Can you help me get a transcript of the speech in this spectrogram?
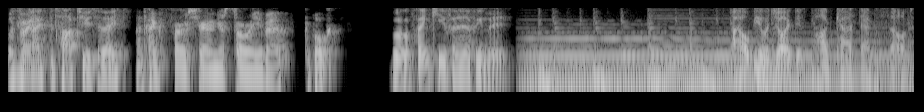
was very nice to talk to you today, and thanks for sharing your story about the book. Well, thank you for having me. I hope you enjoyed this podcast episode.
